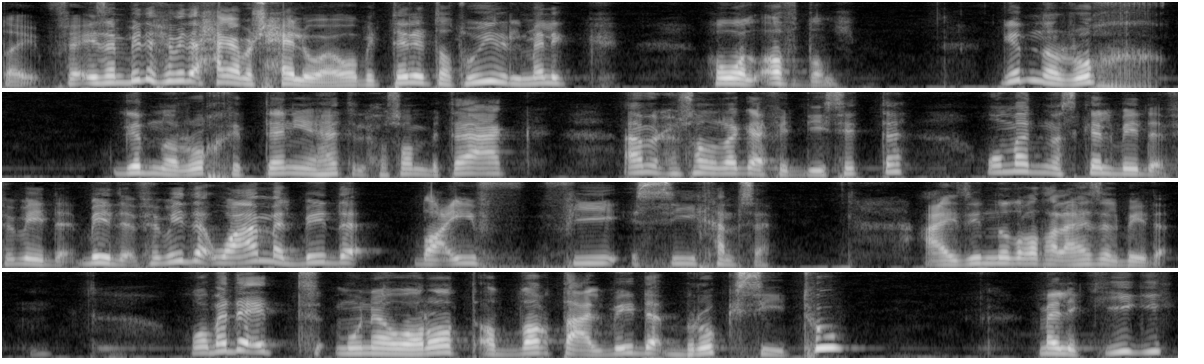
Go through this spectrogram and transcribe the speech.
طيب فإذا بيدق في بيدق حاجة مش حلوة وبالتالي تطوير الملك هو الأفضل. جبنا الرخ جبنا الرخ التانية هات الحصان بتاعك. قام الحصان راجع في ال D 6 وماجنس كل بيدق في بيدق بيدق في بيدق وعمل بيدق ضعيف في ال C 5 عايزين نضغط على هذا البيدق وبدأت مناورات الضغط على البيدق ب rook C 2 ملك يجي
